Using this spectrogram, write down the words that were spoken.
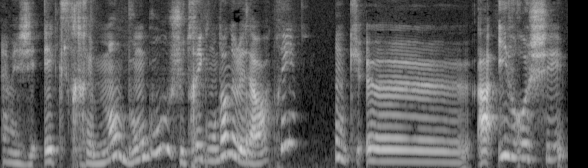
Ah mais j'ai extrêmement bon goût, je suis très contente de les avoir pris. Donc euh, à Yves Rocher,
